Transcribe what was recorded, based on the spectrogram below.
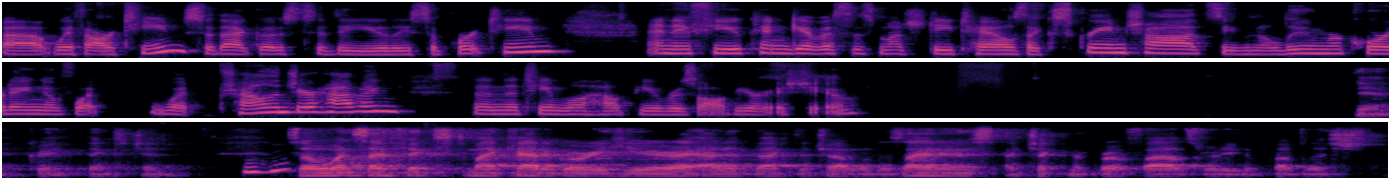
uh, with our team. So that goes to the Yuli support team. And if you can give us as much details like screenshots, even a Loom recording of what, what challenge you're having, then the team will help you resolve your issue. yeah, great, thanks, Jen. Mhm. So once I fixed my category here, I added back the travel designers, I checked my profile, it's ready to publish.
